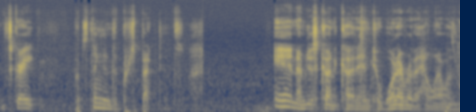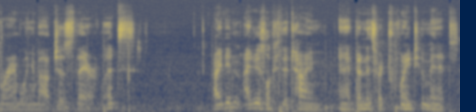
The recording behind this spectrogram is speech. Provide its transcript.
it's great. Puts things into perspectives. And I'm just kind of cut into whatever the hell I was rambling about just there. Let's. I didn't. I just looked at the time, and I've done this for 22 minutes,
